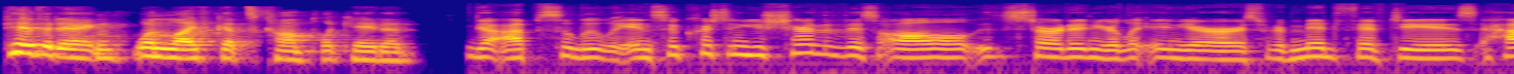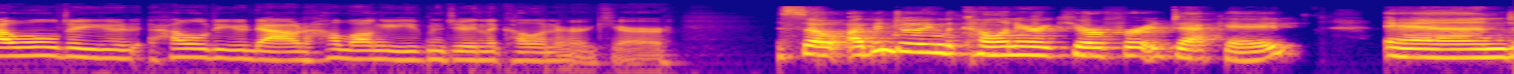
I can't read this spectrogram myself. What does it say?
pivoting when life gets complicated. Yeah, absolutely. And so, Kristen, you shared that this all started in your in your sort of mid fifties. How old are you? How old are you now? And how long have you been doing the culinary cure? So, I've been doing the culinary cure for a decade, and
